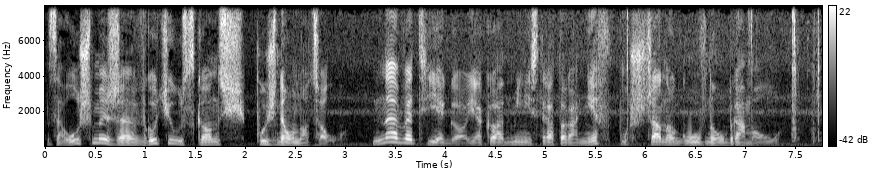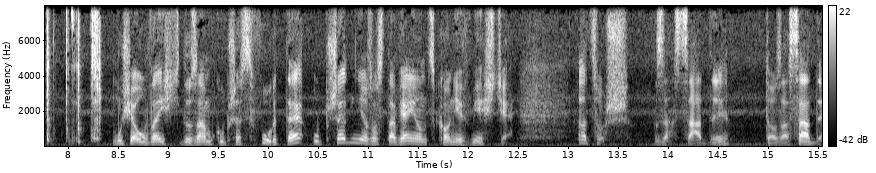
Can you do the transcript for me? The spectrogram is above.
Załóżmy, że wrócił skądś późną nocą. Nawet jego, jako administratora, nie wpuszczano główną bramą. Musiał wejść do zamku przez furtę, uprzednio zostawiając konie w mieście. A cóż, zasady to zasady.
